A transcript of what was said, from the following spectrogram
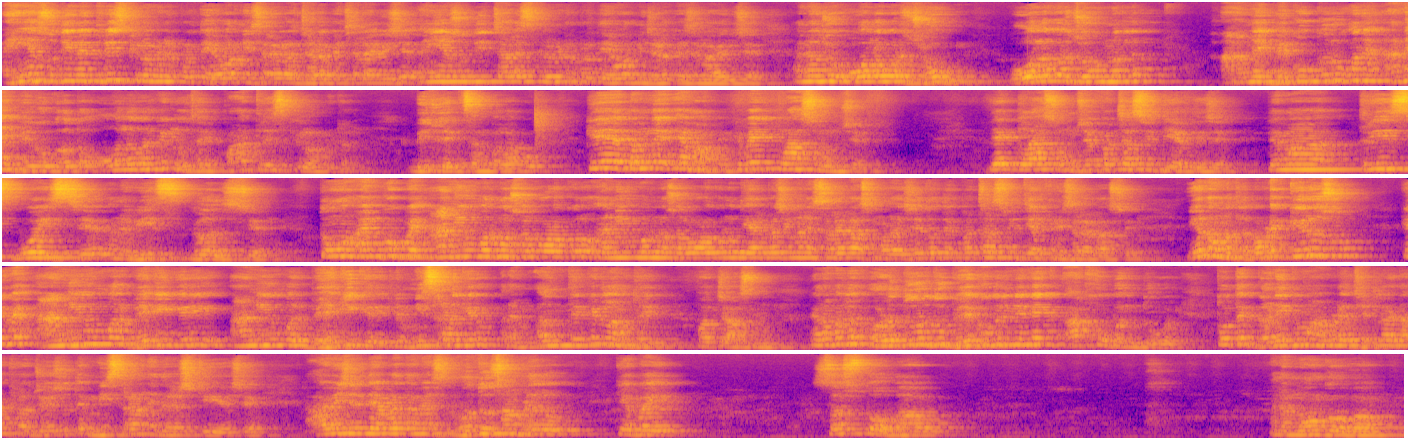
અહીંયા સુધી મેં 30 કિલોમીટર પ્રતિ અવરની સરેરાશ ઝડપે ચલાવી છે. અહીંયા સુધી 40 કિલોમીટર પ્રતિ અવરની ઝડપે ચલાવેલી છે. અને જો ઓલ ઓવર જોઉં ઓલ ઓવર જોઉં મતલબ આને ભેગું કરું અને આને ભેગું કરું. તો ઓલ ઓવર કેટલું થાય? 35 કિલોમીટર. બીજું એક્ઝામ્પલ આપું કે તમને એમ આપે કે ભાઈ ક્લાસરૂમ છે. એક ક્લાસરૂમ છે 50 વિદ્યાર્થી છે. તેમાં 30 બોયઝ છે અને વીસ ગર્લ્સ છે. તો હું એમ કહું ભાઈ, આની ઉંમરનો સરવાળો કરું, આની ઉંમરનો સરવાળો કરું, ત્યાર પછી મને સરેરાશ મળે છે. તો તે 50 વિદ્યાર્થીની સરેરાશ છે. એનો મતલબ આપણે કર્યું શું? કે ભાઈ, આની ઉંમર ભેગી કરી, આની ઉંમર ભેગી કરી, એટલે મિશ્રણ કર્યું અને અંતે કેટલાનું થઈ? પચાસનું. એનો મતલબ અડધું અડધું ભેગું કરીને કંઈક આખું બનતું હોય. તો તે ગણિતમાં આપણે જેટલા દાખલા જોઈશું તે મિશ્રણની દ્રષ્ટિએ છે. આવી જ રીતે આપણે તમે વધુ સાંભળેલું કે ભાઈ, સસ્તો ભાવ અને મોંઘો ભાવ.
